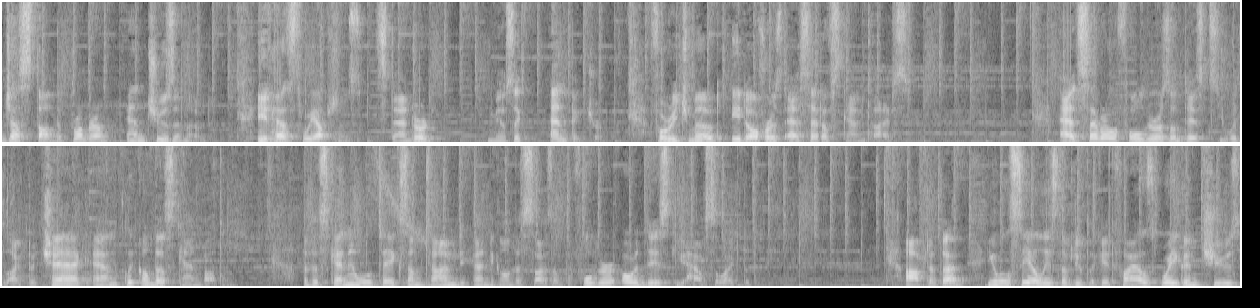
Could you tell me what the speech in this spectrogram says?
Just start the program and choose a mode. It has three options – Standard, Music and Picture. For each mode, it offers a set of scan types. Add several folders or disks you would like to check and click on the Scan button. The scanning will take some time depending on the size of the folder or disk you have selected. After that, you will see a list of duplicate files where you can choose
